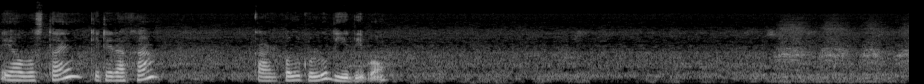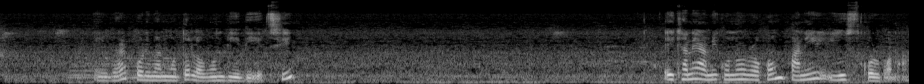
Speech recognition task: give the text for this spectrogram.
এই অবস্থায় কেটে রাখা কারকলগুলো দিয়ে দিব। এবার পরিমাণ মতো লবণ দিয়ে দিয়েছি। এইখানে আমি কোনো রকম পানি ইউজ করব না।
